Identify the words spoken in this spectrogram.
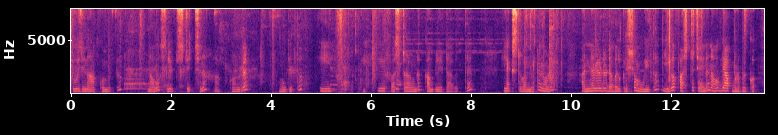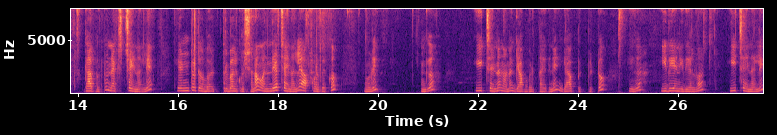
ಸೂಜಿನ ಹಾಕ್ಕೊಂಬಿಟ್ಟು ನಾವು ಸ್ಲಿಪ್ ಸ್ಟಿಚ್ನ ಹಾಕ್ಕೊಂಡ್ರೆ ಮುಗೀತು. ಈ ಈ ಫಸ್ಟ್ ರೌಂಡ್ ಕಂಪ್ಲೀಟ್ ಆಗುತ್ತೆ. ನೆಕ್ಸ್ಟ್ ಬಂದುಬಿಟ್ಟು ನೋಡಿ, ಹನ್ನೆರಡು ಡಬಲ್ ಕ್ರಿಶ ಮುಗೀತು. ಈಗ ಫಸ್ಟ್ ಚೈನ ನಾವು ಗ್ಯಾಪ್ ಬಿಡಬೇಕು. ಗ್ಯಾಪ್ ಬಿಟ್ಟು ನೆಕ್ಸ್ಟ್ ಚೈನಲ್ಲಿ ಎಂಟು ಟಬ ತ್ರಿಬಲ್ ಕ್ರಿಶನ ಒಂದೇ ಚೈನಲ್ಲಿ ಹಾಕ್ಕೊಳ್ಬೇಕು. ನೋಡಿ, ಈಗ ಈ ಚೈನ ನಾನು ಗ್ಯಾಪ್ ಬಿಡ್ತಾ ಇದ್ದೀನಿ. ಗ್ಯಾಪ್ ಬಿಟ್ಬಿಟ್ಟು ಈಗ ಇದೇನಿದೆಯಲ್ವಾ ಈ ಚೈನಲ್ಲಿ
